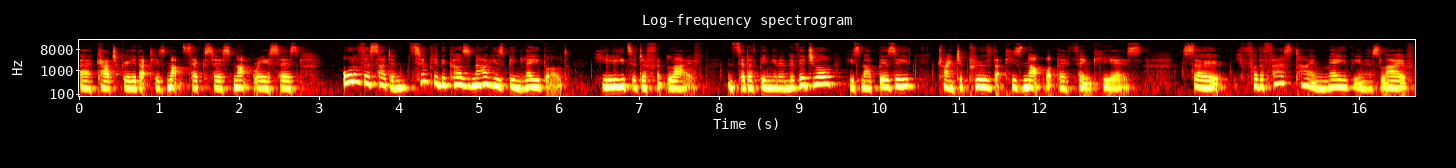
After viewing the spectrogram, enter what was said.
uh, category, that he's not sexist, not racist. All of a sudden, simply because now he's being labeled, he leads a different life. Instead of being an individual, he's now busy trying to prove that he's not what they think he is. So, for the first time, maybe in his life,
